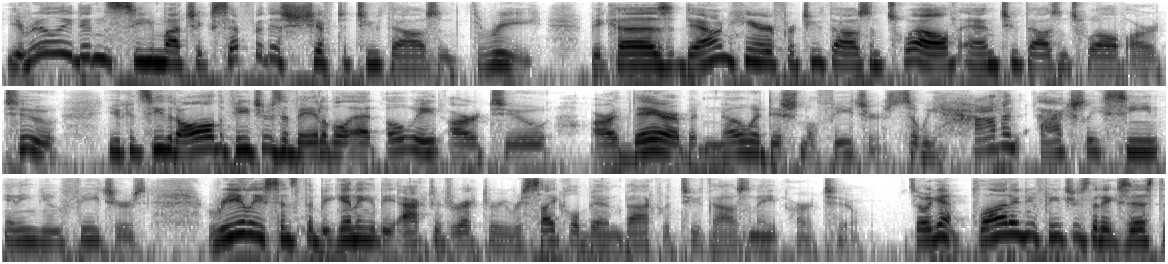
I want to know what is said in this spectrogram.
you really didn't see much except for this shift to 2003, because down here for 2012 and 2012 R2, you can see that all the features available at 08 R2 are there, but no additional features. So we haven't actually seen any new features really since the beginning of the Active Directory recycle bin back with 2008 R2. So again, plenty of new features that exist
